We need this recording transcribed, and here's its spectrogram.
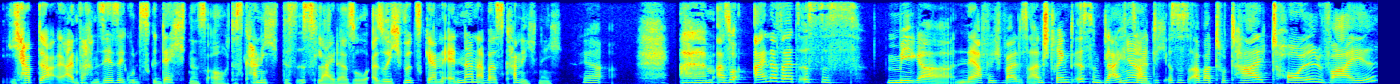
Ich habe da einfach ein sehr, sehr gutes Gedächtnis auch. Das kann ich, das ist leider so. Also ich würde es gern ändern, aber das kann ich nicht. Ja. Ähm, also einerseits ist es mega nervig, weil es anstrengend ist und gleichzeitig ist es aber total toll, weil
